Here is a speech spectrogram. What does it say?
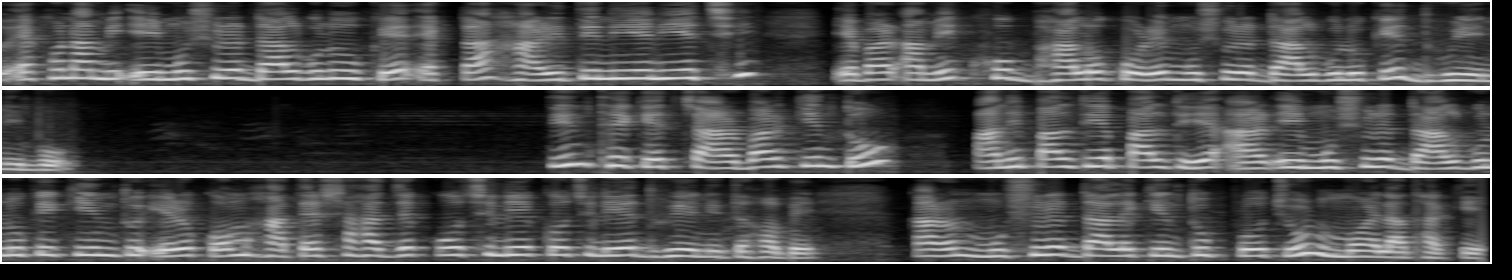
তো এখন আমি এই মুসুরের ডালগুলোকে একটা হাঁড়িতে নিয়ে নিয়েছি। এবার আমি খুব ভালো করে মুসুরের ডালগুলোকে ধুয়ে নিব। তিন থেকে চারবার কিন্তু পানি পাল্টিয়ে পাল্টিয়ে আর এই মুসুরের ডালগুলোকে কিন্তু এরকম হাতের সাহায্যে কচলিয়ে কচলিয়ে ধুয়ে নিতে হবে। কারণ মুসুরের ডালে কিন্তু প্রচুর ময়লা থাকে।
